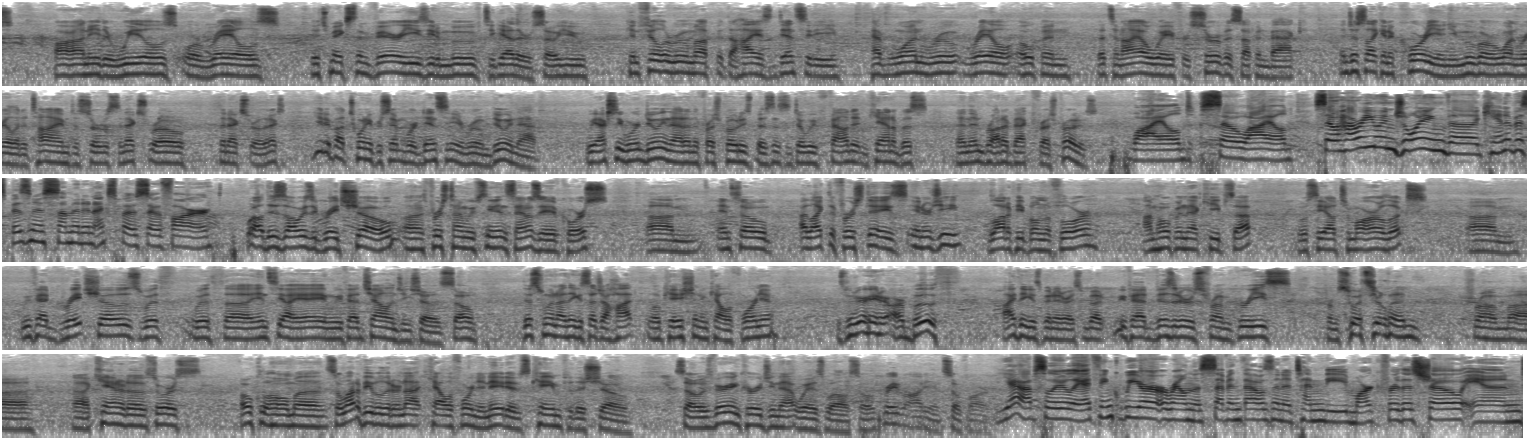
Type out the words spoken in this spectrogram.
are on either wheels or rails, which makes them very easy to move together. So you can fill a room up at the highest density, have one rail open that's an aisle way for service up and back. And just like an accordion, you move over one rail at a time to service the next row, the next row, the next. You get about 20% more density in a room doing that. We actually weren't doing that in the fresh produce business until we found it in cannabis and then brought it back to fresh produce. Wild, yeah. so wild. So, how are you enjoying the Cannabis Business Summit and Expo so far? Well, this is always a great show. Uh, first time we've seen it in San Jose, of course. Um, and so, I like the first day's energy. A lot of people on the floor. I'm hoping that keeps up. We'll see how tomorrow looks. Um, we've had great shows with with uh, NCIA, and we've had challenging shows. So this one, I think, is such a hot location in California. It's been very our booth. I think it's been interesting, but we've had visitors from Greece, from Switzerland, from uh, uh, Canada, of course, Oklahoma. So a lot of people that are not California natives came to this show. So it was very encouraging that way as well. So great audience so far. Yeah, absolutely. I think we are around the 7,000 attendee mark for this show, and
